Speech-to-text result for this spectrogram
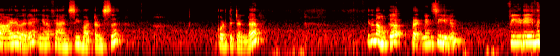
താഴെ വരെ ഇങ്ങനെ ഫാൻസി ബട്ടൺസ് കൊടുത്തിട്ടുണ്ട്. ഇത് നമുക്ക് പ്രഗ്നൻസിയിലും ഫീഡ് ചെയ്യുന്ന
